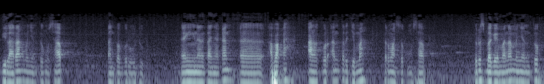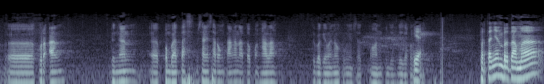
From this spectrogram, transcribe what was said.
dilarang menyentuh mushaf tanpa berwudu. Yang ingin anda tanyakan, uh, apakah Al-Quran terjemah termasuk mushaf? Terus bagaimana menyentuh uh, Quran dengan uh, pembatas, misalnya sarung tangan atau penghalang? Itu bagaimana hukumnya Ustaz? Mohon penjelasan. Ya. Pertanyaan pertama,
